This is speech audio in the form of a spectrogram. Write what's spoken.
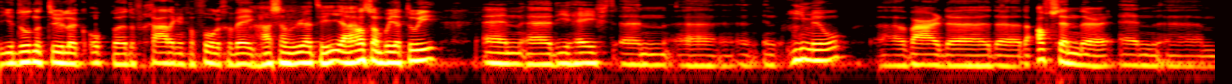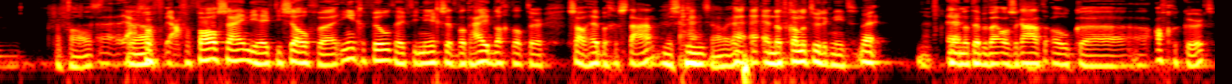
je doelt natuurlijk op de vergadering van vorige week. Hassan Bouati, ja. Hassan Bouyatoui. En eh, die heeft een, eh, een, een e-mail eh, waar de, de, de afzender en Vervalst. eh, ja, ver- ja, vervals zijn. Die heeft hij zelf ingevuld, heeft hij neergezet wat hij dacht dat er zou hebben gestaan. Misschien zou en dat kan natuurlijk niet. Nee. En dat hebben wij als raad ook eh, afgekeurd.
